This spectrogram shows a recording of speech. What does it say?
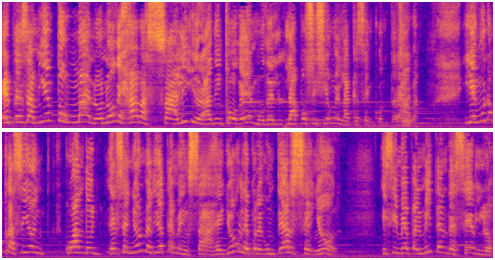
El pensamiento humano no dejaba salir a Nicodemo de la posición en la que se encontraba. Y en una ocasión, cuando el Señor me dio este mensaje, yo le pregunté al Señor, y si me permiten decirlo,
